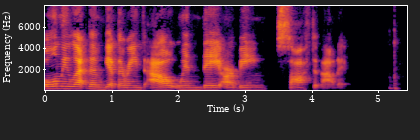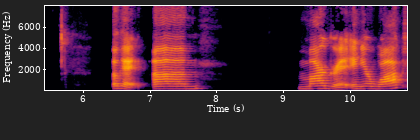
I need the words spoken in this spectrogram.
Only let them get the reins out when they are being soft about it. Okay. Um Margaret, in your walk,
